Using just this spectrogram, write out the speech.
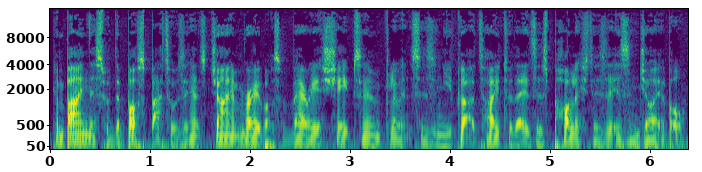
Combine this with the boss battles against giant robots of various shapes and influences, and you've got a title that is as polished as it is enjoyable.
